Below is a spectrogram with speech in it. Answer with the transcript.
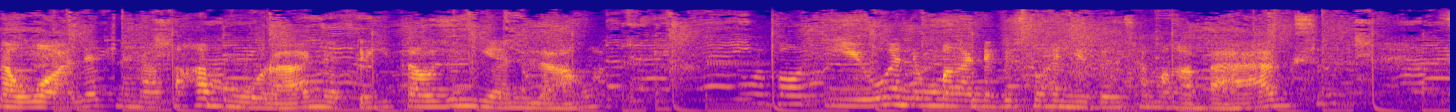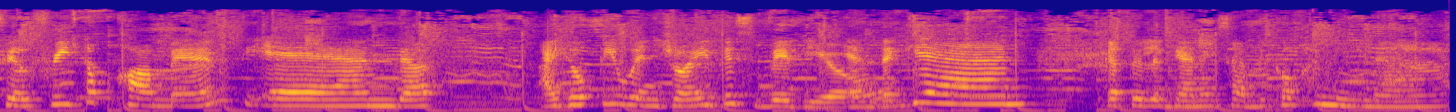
na wallet na napakamura na 3,000 yen lang. How about you? Anong mga nagustuhan niyo dun sa mga bags? Feel free to comment and I hope you enjoyed this video. And again, katulad nga ng sabi ko kanina,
